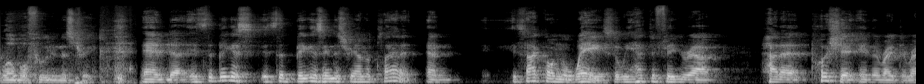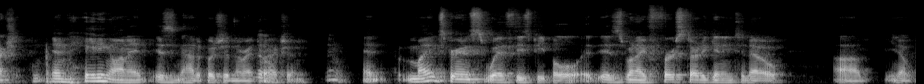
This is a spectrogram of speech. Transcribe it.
global food industry. And uh, it's the biggest, it's the biggest industry on the planet. And it's not going away. So we have to figure out how to push it in the right direction. And hating on it isn't how to push it in the right No. direction. No. And my experience with these people is when I first started getting to know, uh, you know,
